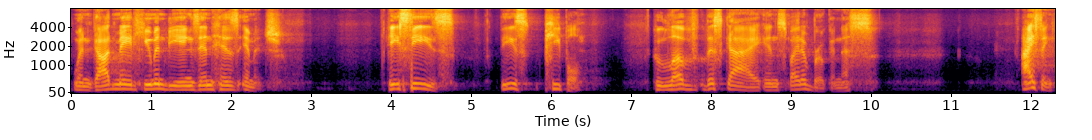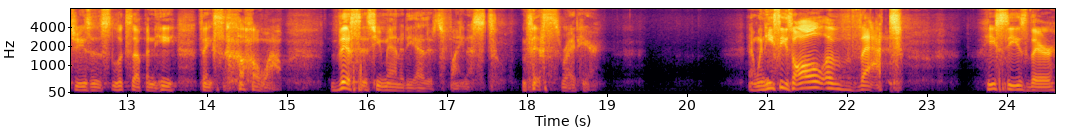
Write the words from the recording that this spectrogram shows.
when God made human beings in his image. He sees these people who love this guy in spite of brokenness. I think Jesus looks up and he thinks, oh, wow, this is humanity at its finest. This right here. And when he sees all of that, he sees their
